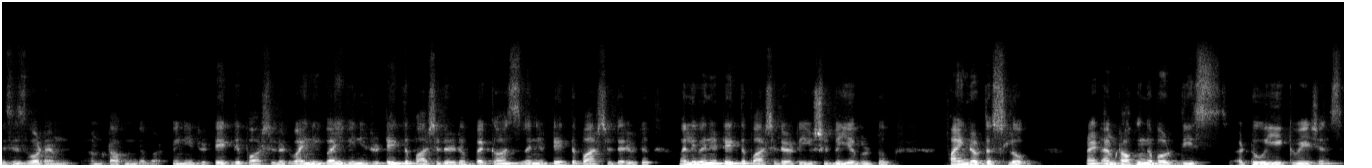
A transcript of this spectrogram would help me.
This is what I'm, I'm talking about. We need to take the partial derivative. Why, why we need to take the partial derivative? Because when you take the partial derivative, only when you take the partial derivative, you should be able to find out the slope, right? I'm talking about these uh, two equations.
